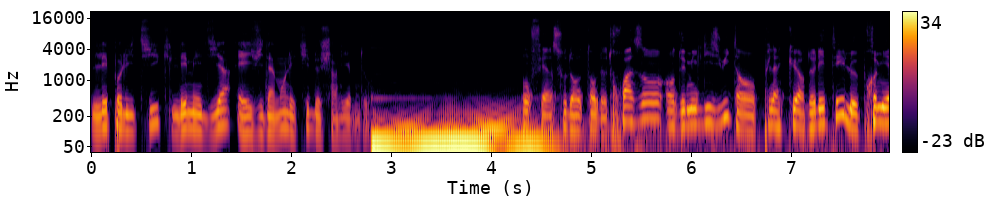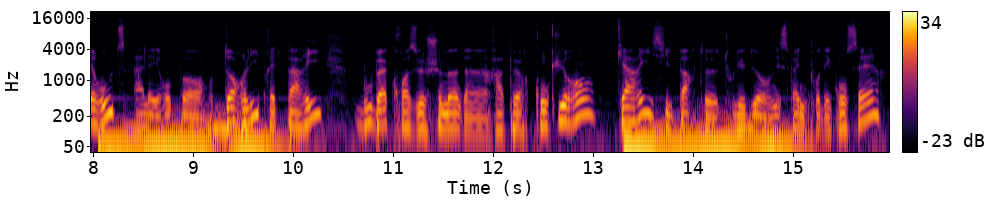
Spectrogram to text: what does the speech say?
les politiques, les médias et évidemment l'équipe de Charlie Hebdo. On fait un saut dans le temps de trois ans. En 2018, en plein cœur de l'été, le 1er août, à l'aéroport d'Orly, près de Paris, Booba croise le chemin d'un rappeur concurrent, Caris. Ils partent tous les deux en Espagne pour des concerts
